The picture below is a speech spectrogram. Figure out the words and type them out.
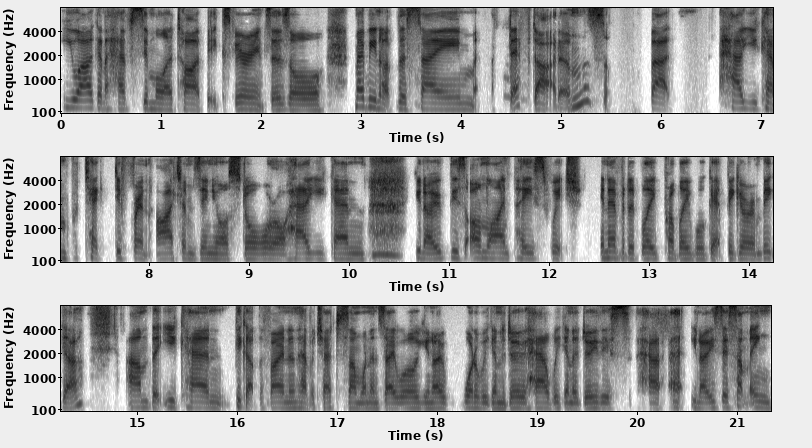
you are going to have similar type experiences or maybe not the same theft items, but how you can protect different items in your store or how you can, you know, this online piece, which inevitably probably will get bigger and bigger, um, that you can pick up the phone and have a chat to someone and say, well, you know, what are we going to do? How are we going to do this? How, uh, you know, is there something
